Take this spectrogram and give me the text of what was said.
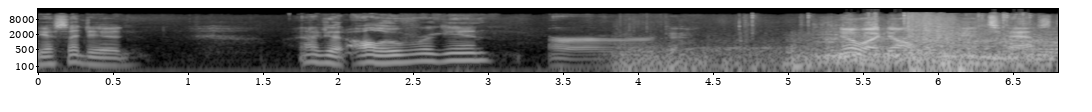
Yes, I did. I do that all over again? No, I don't. Fantastic.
